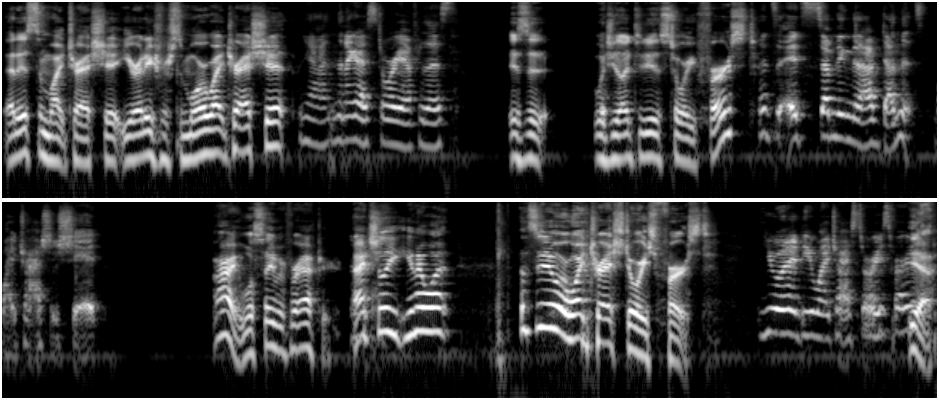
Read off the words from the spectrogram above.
That is some white trash shit. You ready for some more white trash shit? Yeah, and then I got a story after this. Is it Would you like to do the story first? It's it's something that I've done that's white trash as shit. All right, we'll save it for after. Actually, you know what? Let's do our white trash stories first. You want to do white trash stories first? Yeah.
